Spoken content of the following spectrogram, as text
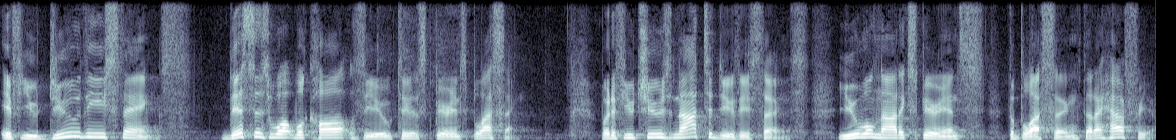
if you do these things, this is what will cause you to experience blessing. But if you choose not to do these things, you will not experience the blessing that I have for you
